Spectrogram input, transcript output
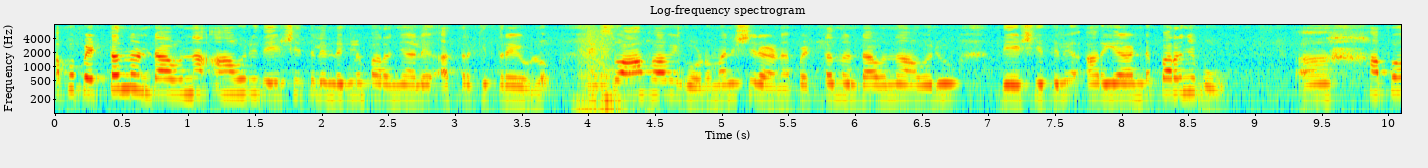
അപ്പോൾ പെട്ടെന്നുണ്ടാവുന്ന ആ ഒരു ദേഷ്യത്തിൽ എന്തെങ്കിലും പറഞ്ഞാൽ അത്രയ്ക്ക് ഇത്രയേ ഉള്ളൂ. സ്വാഭാവികമാണ്. മനുഷ്യരാണ്. പെട്ടെന്നുണ്ടാവുന്ന ആ ഒരു ദേഷ്യത്തിൽ അറിയാണ്ട് പറഞ്ഞു പോകും അപ്പോൾ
